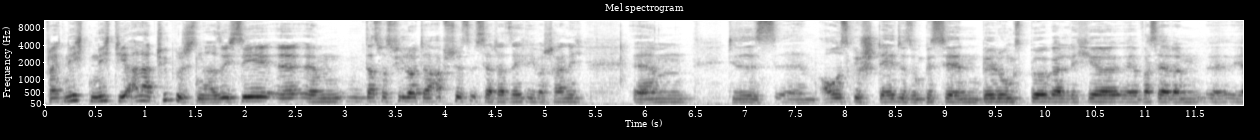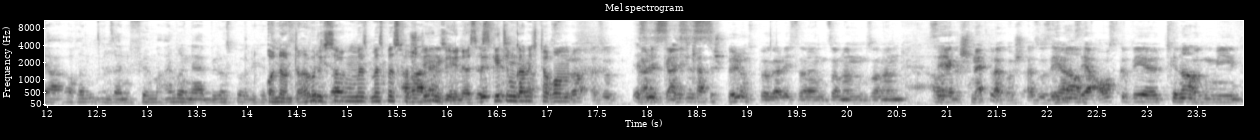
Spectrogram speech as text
vielleicht nicht, nicht die allertypischsten. Also ich sehe, äh, ähm, das, was viele Leute abstößt, ist ja tatsächlich wahrscheinlich ähm, dieses ähm, ausgestellte, so ein bisschen bildungsbürgerliche, äh, was er dann äh, ja auch in, in, seine Filme einbringt, naja, bildungsbürgerliche. Und, und da würde ich sagen, miss, miss, missverstehen Sie ihn. Es, es geht ihm gar nicht darum. Oder? Also gar nicht, ist, gar nicht klassisch bildungsbürgerlich, sondern, sondern, sondern sehr geschnettlerisch, also sehr, genau. sehr ausgewählt. Genau. Irgendwie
